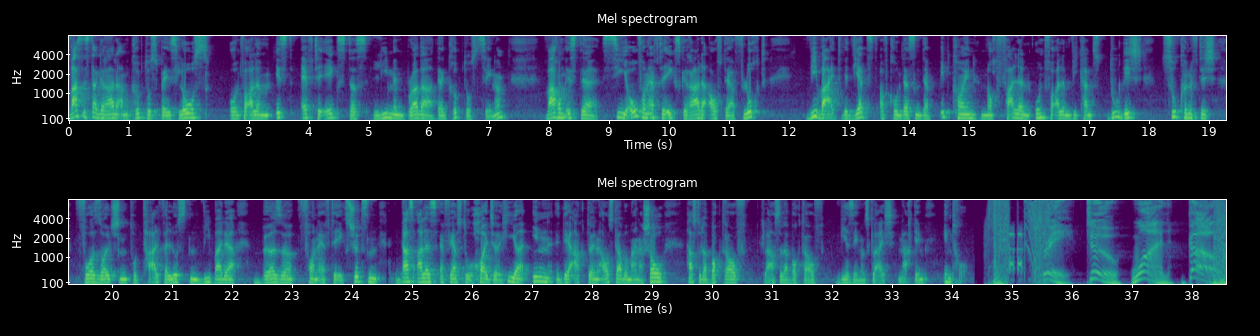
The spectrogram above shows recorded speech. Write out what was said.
Was ist da gerade am Kryptospace los? Und vor allem ist FTX das Lehman Brother der Kryptoszene? Warum ist der CEO von FTX gerade auf der Flucht? Wie weit wird jetzt aufgrund dessen der Bitcoin noch fallen? Und vor allem, wie kannst du dich zukünftig vor solchen Totalverlusten wie bei der Börse von FTX schützen? Das alles erfährst du heute hier in der aktuellen Ausgabe meiner Show. Hast du da Bock drauf? Klar hast du da Bock drauf. Wir sehen uns gleich nach dem Intro. 3, 2, 1, go!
